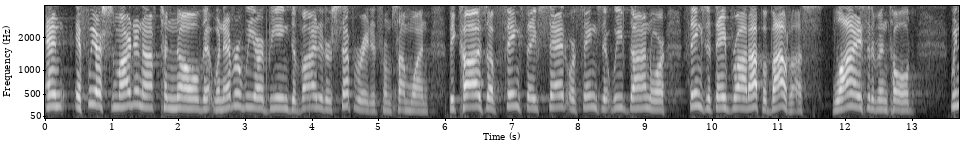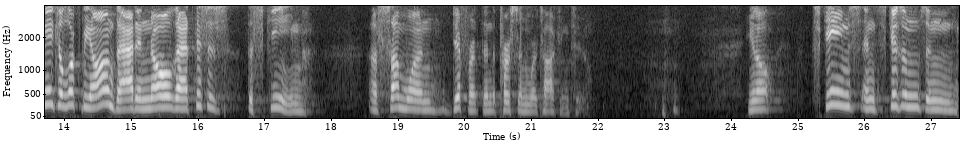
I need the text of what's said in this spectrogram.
And if we are smart enough to know that whenever we are being divided or separated from someone because of things they've said or things that we've done or things that they've brought up about us, lies that have been told, we need to look beyond that and know that this is the scheme of someone different than the person we're talking to. you know, schemes and schisms and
